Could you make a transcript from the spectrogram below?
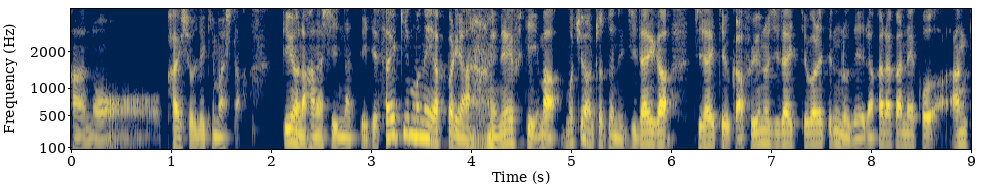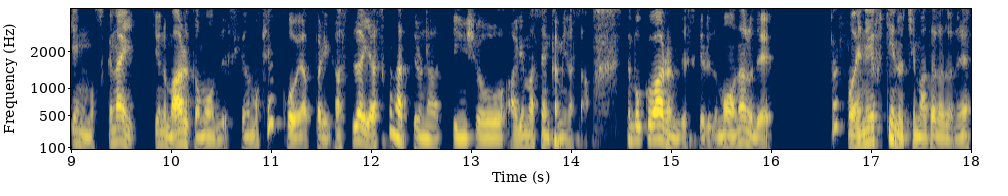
あ、あの解消できましたっていうような話になっていて、最近もね、やっぱりあの NFT、まあ、もちろんちょっとね、時代が、時代というか、冬の時代って言われてるので、なかなかね、こう案件も少ないっていうのもあると思うんですけども、結構やっぱりガス代安くなってるなっていう印象ありませんか、皆さん。で僕はあるんですけれども、なので、結構 NFT の巷だとね、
